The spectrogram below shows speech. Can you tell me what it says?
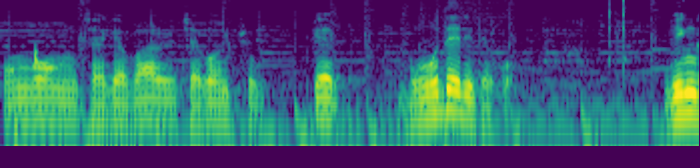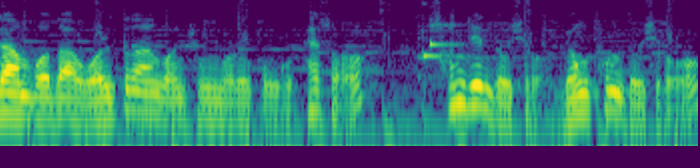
공공재개발 재건축의 모델이 되고 민간보다 월등한 건축물을 공급해서 선진 도시로 명품 도시로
